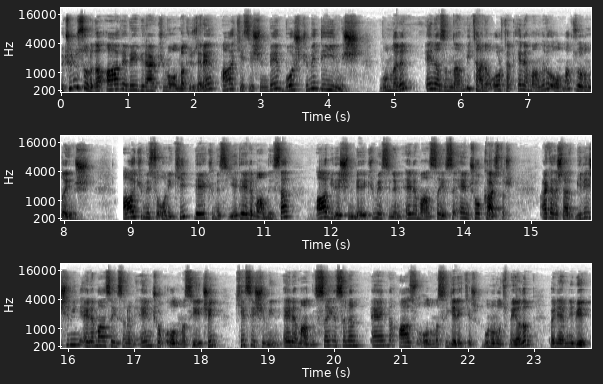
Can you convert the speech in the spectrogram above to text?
Üçüncü soruda A ve B birer küme olmak üzere A kesişim B boş küme değilmiş. Bunların en azından bir tane ortak elemanları olmak zorundaymış. A kümesi 12, B kümesi 7 elemanlıysa A bileşim B kümesinin eleman sayısı en çok kaçtır? Arkadaşlar bileşimin eleman sayısının en çok olması için kesişimin eleman sayısının en az olması gerekir. Bunu unutmayalım. Önemli bir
